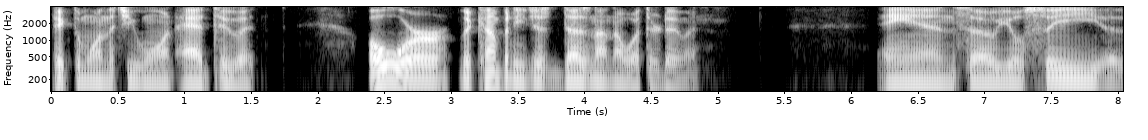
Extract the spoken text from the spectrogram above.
Pick the one that you want, add to it. Or the company just does not know what they're doing. And so you'll see uh,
